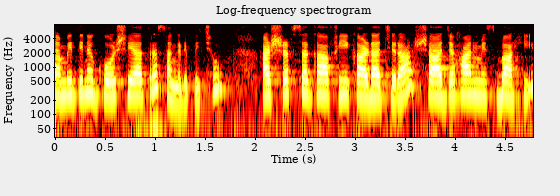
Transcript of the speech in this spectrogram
നബിദിന ഘോഷയാത്ര സംഘടിപ്പിച്ചു. Ashraf Saqafi Kadachira Shajahan Misbahi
